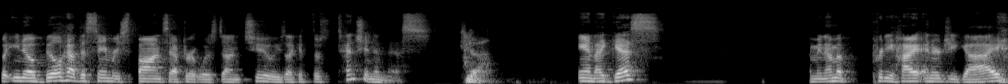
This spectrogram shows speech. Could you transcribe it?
But you know, Bill had the same response after it was done too. He's like, "There's tension in this." Yeah. And I guess, I mean, I'm a pretty high energy guy,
